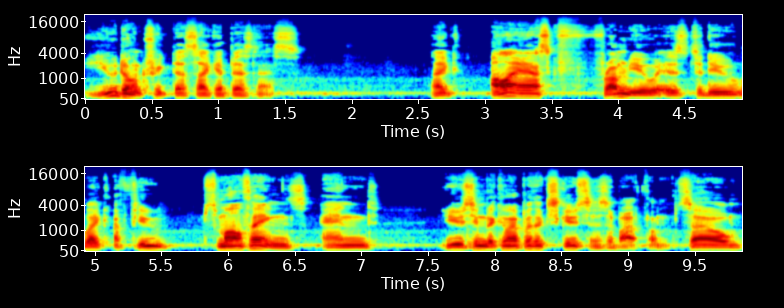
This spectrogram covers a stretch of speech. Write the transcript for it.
you don't treat us like a business. Like, all I ask from you is to do, like, a few small things. And you seem to come up with excuses about them. So,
